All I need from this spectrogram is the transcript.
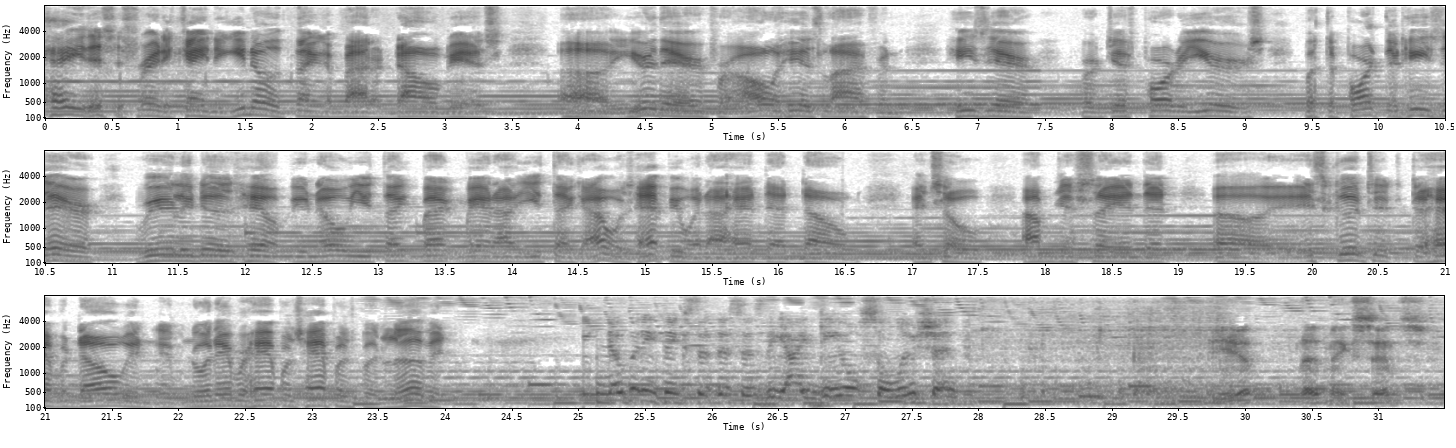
Hey, this is Freddy Koenig. You know the thing about a dog is uh, you're there for all of his life and he's there for just part of yours. But the part that he's there really does help. You know, you think back, man, I, you think I was happy when I had that dog. And so I'm just saying that uh, it's good to, to have a dog and whatever happens, happens, but love it. Nobody thinks that this is the ideal solution. Yep, that makes sense.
